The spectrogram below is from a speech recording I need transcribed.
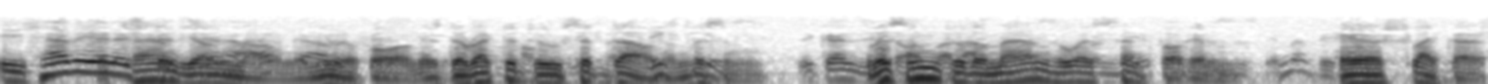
Ich habe hier eine The tanned young man in uniform is directed to sit down and listen. Sie können sich Listen to the man who has sent for him, das ist immer wichtig. Herr Schleicher.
